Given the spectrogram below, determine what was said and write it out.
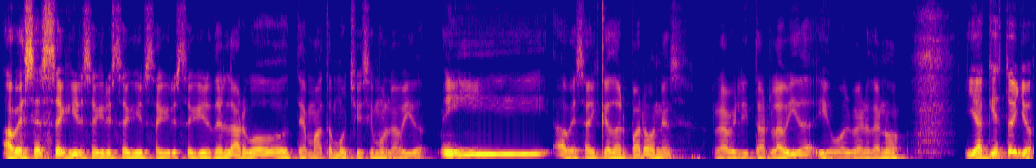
a veces seguir, seguir, seguir, seguir, seguir de largo te mata muchísimo la vida. Y a veces hay que dar parones, rehabilitar la vida y volver de nuevo. Y aquí estoy yo.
